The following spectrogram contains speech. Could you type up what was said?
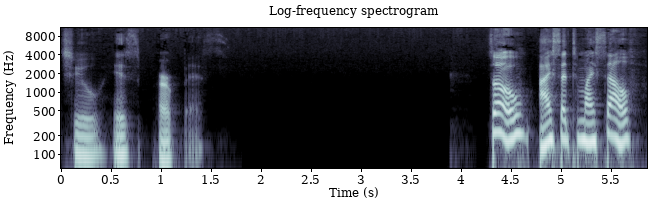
to his purpose. So I said to myself,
